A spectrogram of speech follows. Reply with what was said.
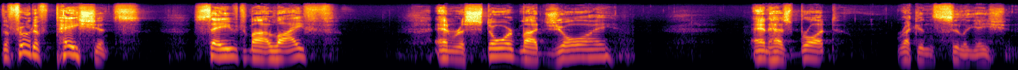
The fruit of patience saved my life and restored my joy and has brought reconciliation.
